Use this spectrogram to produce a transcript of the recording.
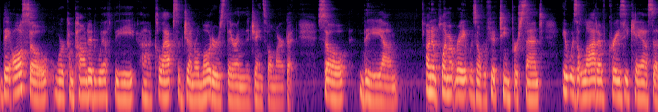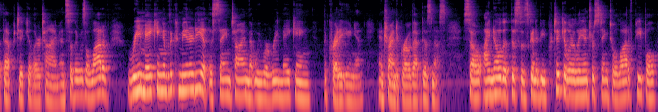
they also were compounded with the uh, collapse of General Motors there in the Janesville market. So the um, unemployment rate was over 15% it was a lot of crazy chaos at that particular time. And so there was a lot of remaking of the community at the same time that we were remaking the credit union and trying to grow that business. So I know that this is going to be particularly interesting to a lot of people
